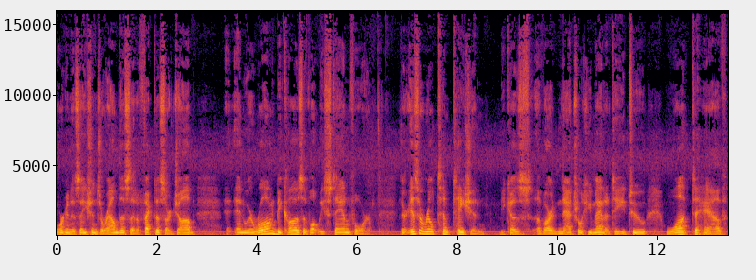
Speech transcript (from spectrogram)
organizations around us that affect us, our job, and we're wrong because of what we stand for. There is a real temptation because of our natural humanity to want to have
